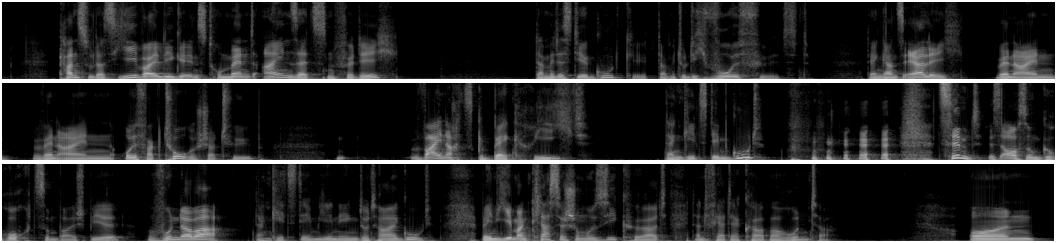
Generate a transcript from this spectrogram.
kannst du das jeweilige Instrument einsetzen für dich, damit es dir gut geht, damit du dich wohlfühlst. Denn ganz ehrlich, wenn ein, wenn ein olfaktorischer Typ Weihnachtsgebäck riecht, dann geht es dem gut. Zimt ist auch so ein Geruch zum Beispiel. Wunderbar. Dann geht es demjenigen total gut. Wenn jemand klassische Musik hört, dann fährt der Körper runter. Und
